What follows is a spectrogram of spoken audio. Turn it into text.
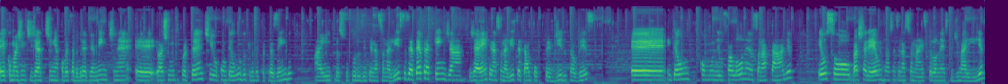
é, como a gente já tinha conversado brevemente, né, é, eu acho muito importante o conteúdo que você está trazendo aí para os futuros internacionalistas e até para quem já, já é internacionalista, está um pouco perdido, talvez. É, então, como o Nilo falou, né, eu sou a Natália, eu sou bacharel em Relações Internacionais pela Unesp de Marília,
